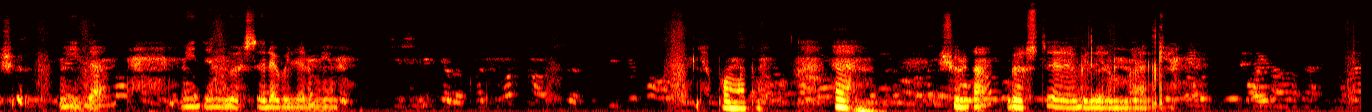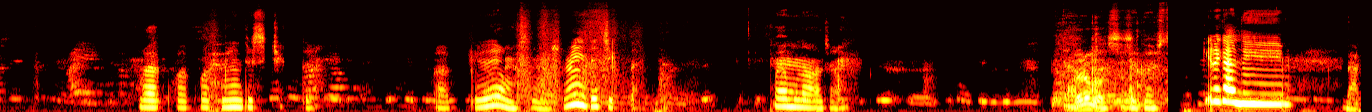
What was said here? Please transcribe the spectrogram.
Şu midem. Mideni gösterebilir miyim? Yapamadım. Heh. Şuradan gösterebilirim belki. Bak bak bak midesi çıktı. Bak görüyor musunuz? Mide çıktı. Ben bunu alacağım. Bir dakika Merhaba. size göster. Geri geldim. Bak.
